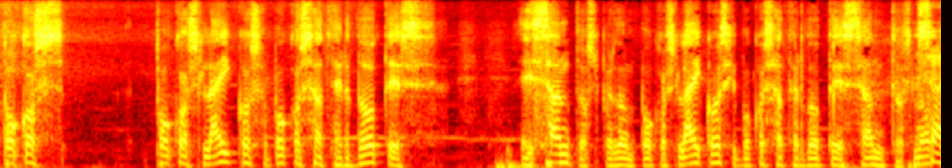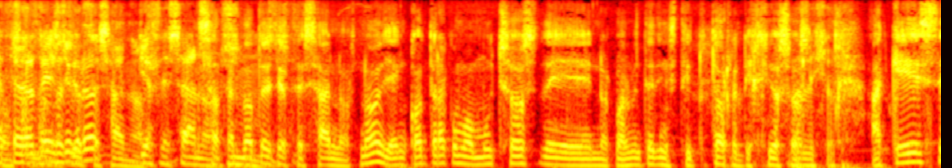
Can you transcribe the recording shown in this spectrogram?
pocos, pocos laicos o pocos sacerdotes eh, santos, perdón, pocos laicos y pocos sacerdotes santos, ¿no? Sacerdotes, diocesanos. Sacerdotes diocesanos, ¿no? Y en contra como muchos de normalmente de institutos religiosos. ¿A qué es,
